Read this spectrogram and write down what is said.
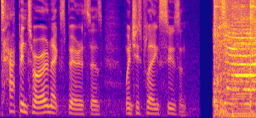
tap into her own experiences when she's playing Susan. I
